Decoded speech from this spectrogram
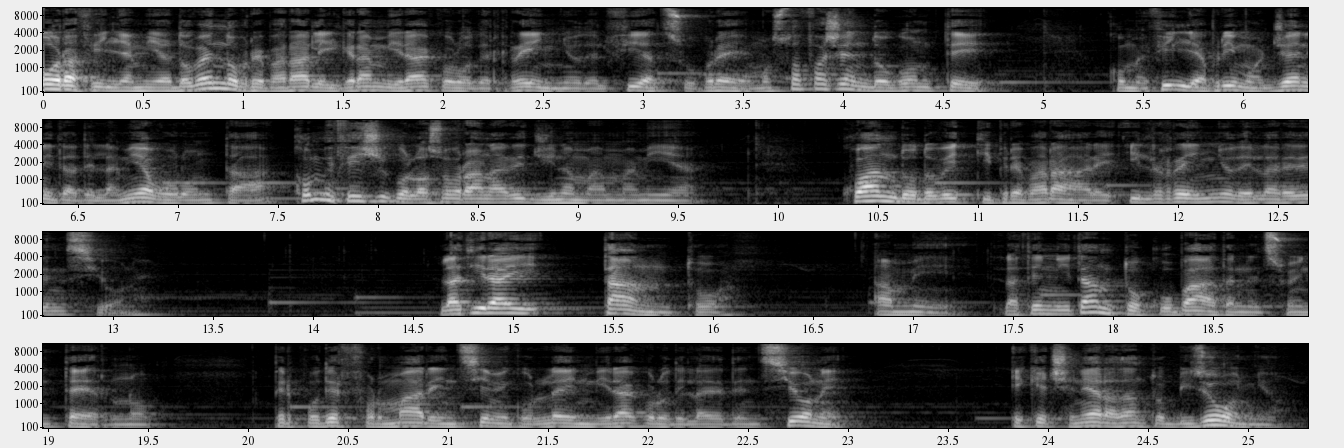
Ora, figlia mia, dovendo preparare il gran miracolo del regno del Fiat Supremo, sto facendo con te, come figlia primogenita della mia volontà, come feci con la sovrana regina mamma mia, quando dovetti preparare il regno della redenzione. La tirai tanto a me, la tenni tanto occupata nel suo interno, per poter formare insieme con lei il miracolo della redenzione, e che ce n'era tanto bisogno,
